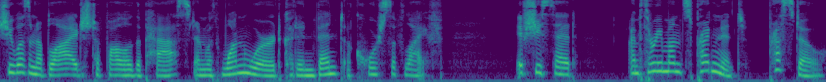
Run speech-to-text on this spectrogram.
She wasn't obliged to follow the past, and with one word could invent a course of life. If she said, I'm three months pregnant, presto,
